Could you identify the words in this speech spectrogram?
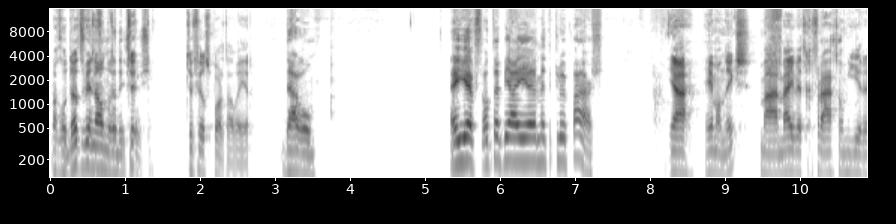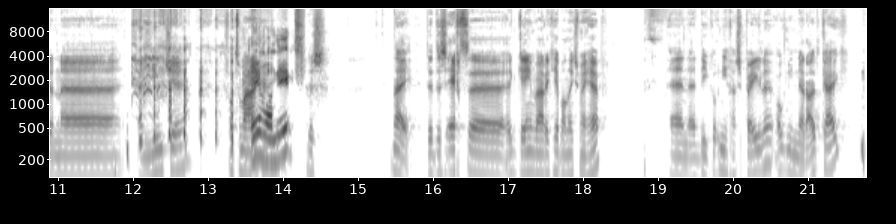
Maar goed, dat is weer een andere discussie. Te veel sport alweer. Daarom. Hey Jeff, wat heb jij eh, met de kleur paars? Ja, helemaal niks. Maar mij werd gevraagd om hier een, eh, een nieuwtje van te maken. Helemaal niks. Dus nee, dit is echt eh, een game waar ik helemaal niks mee heb. En eh, die ik ook niet ga spelen, ook niet naar uitkijk.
